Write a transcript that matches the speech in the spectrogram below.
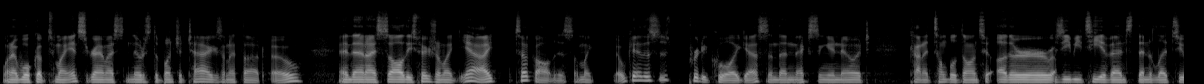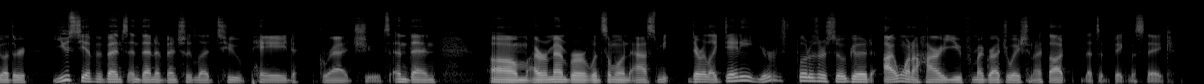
when I woke up to my Instagram, i noticed a bunch of tags and I thought, oh. And then I saw these pictures. I'm like, yeah, I took all this. I'm like, okay, this is pretty cool, I guess. And then next thing you know it, kind of tumbled onto other ZBT events. Then it led to other UCF events, and then eventually led to paid grad shoots. And then um, I remember when someone asked me, they were like, "Danny, your photos are so good. I want to hire you for my graduation." I thought that's a big mistake.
